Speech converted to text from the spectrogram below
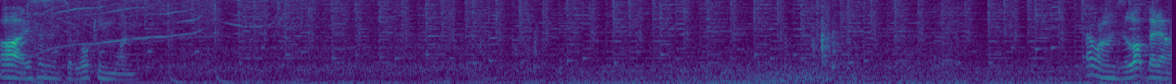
Oh, this is a walking one. That one's a lot better.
